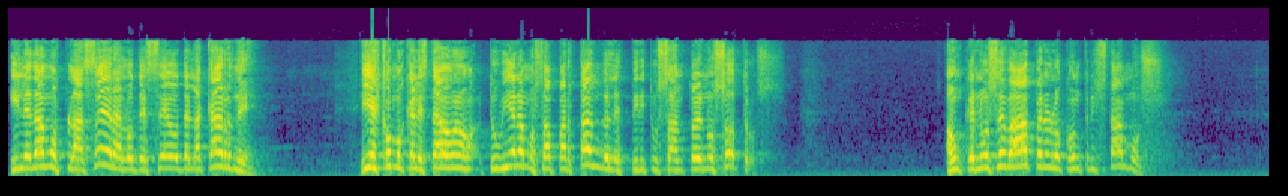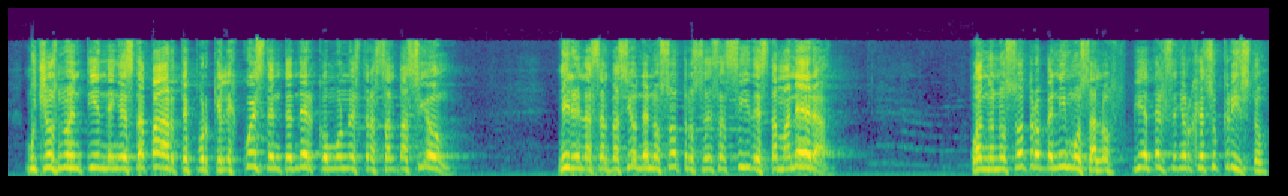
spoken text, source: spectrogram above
y le damos placer a los deseos de la carne. Y es como que le estuviéramos apartando el Espíritu Santo de nosotros. Aunque no se va, pero lo contristamos. Muchos no entienden esta parte porque les cuesta entender cómo nuestra salvación. Mire, la salvación de nosotros es así, de esta manera. Cuando nosotros venimos a los pies del Señor Jesucristo,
